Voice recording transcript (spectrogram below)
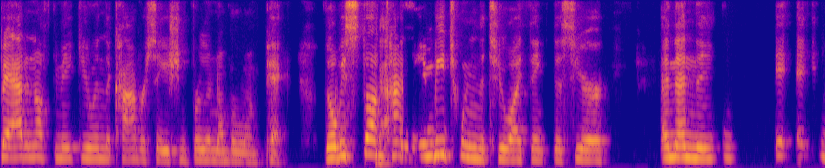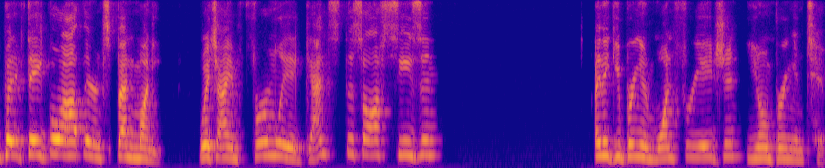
bad enough to make you in the conversation for the number one pick. They'll be stuck kind of in between the two, I think, this year. And then the, it, it, but if they go out there and spend money, which I am firmly against this offseason, I think you bring in one free agent, you don't bring in two.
